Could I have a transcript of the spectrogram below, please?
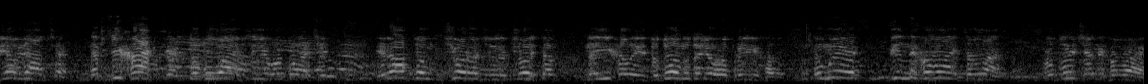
з'являвся, на всіх акціях, хто буває, всі його бачать. І раптом вчора щось там наїхали, додому до нього приїхали. То ми, він не ховається, власне, обличчя не ховає.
